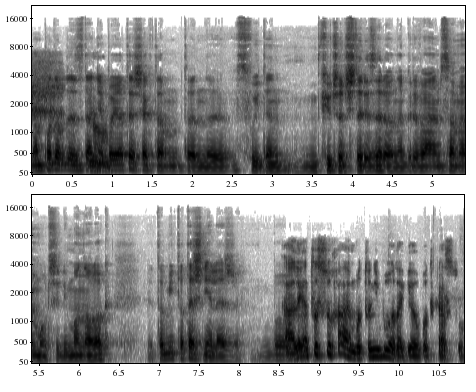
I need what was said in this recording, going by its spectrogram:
Mam podobne zdanie, no. bo ja też jak tam ten y, swój ten Future 4.0 nagrywałem samemu, czyli monolog, to mi to też nie leży. Bo... Ale ja to słuchałem, bo to nie było takiego podcastu.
